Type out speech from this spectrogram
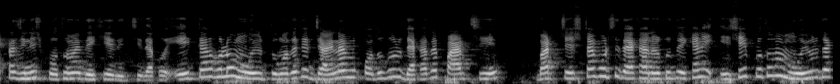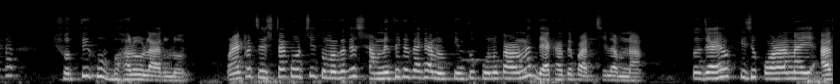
একটা জিনিস প্রথমে দেখিয়ে দিচ্ছি। দেখো, এইটা হলো ময়ূর। তোমাদেরকে জানি না আমি কতদূর দেখাতে পারছি। বাট চেষ্টা করছি দেখানোর, কিন্তু এখানে এসেই প্রথমে ময়ূর দেখা সত্যি খুব ভালো লাগল। অনেকটা চেষ্টা করছি তোমাদেরকে সামনে থেকে দেখানোর, কিন্তু কোনো কারণে দেখাতে পারছিলাম না। তো যাই হোক, কিছু করার নাই, আর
